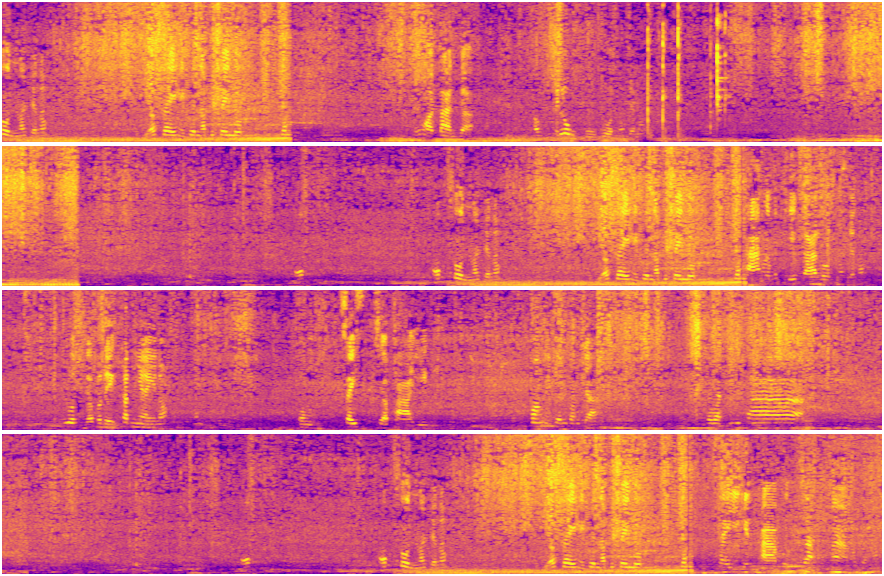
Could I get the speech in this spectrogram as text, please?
ต้นนะจ้ะเนาะสิเอาใส่ให้เพิ่นเอาไปใส่รถจังไปหอดบานก็เอาไปลงปลูกรถเนะจ้ะเนาะหกหกต้นนะจ้ะเนาะสิเอาใส่ให้เพิ่นเอาไปใส่รถจังทางแล้วมันเสียการรถเนะจ้ะเนาะรถกับประเด็กคันใหญ่เนาะ ต้องใส่เสื้อผ้าอีกฟังให้เพื่อนก่อนจ้ะสวัสดีค่ะหกหกต้นนะจ้ะเนาะเดี๋ยวใส่ให้เพื่อนเอาไปใส่รถจะใส่เห็นขาเพื่อนจ้ะมากเนาะจ้ะเนาะ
